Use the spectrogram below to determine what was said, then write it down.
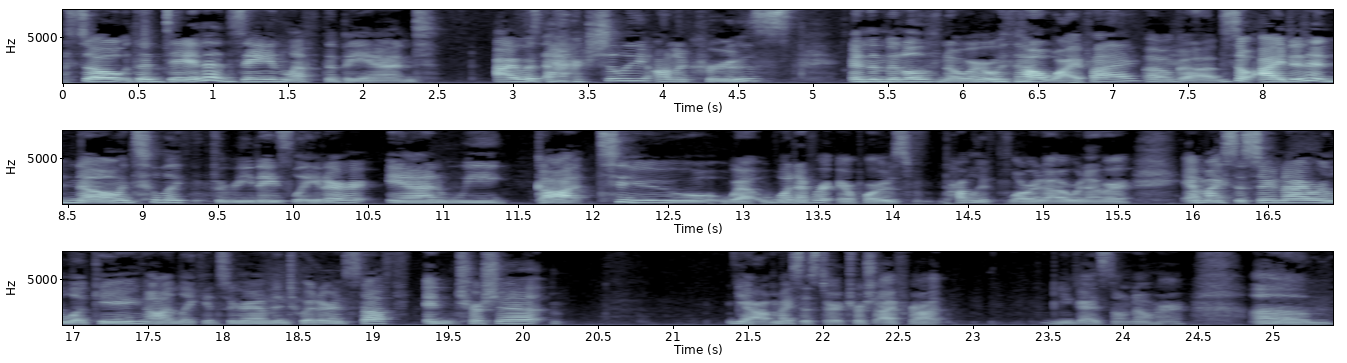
So the day that Zayn left the band, I was actually on a cruise in the middle of nowhere without Wi-Fi. Oh God. So I didn't know until like three days later, and we got to wh- whatever airport it was, probably Florida or whatever. And my sister and I were looking on like Instagram and Twitter and stuff. And Trisha, yeah, my sister Trisha, I forgot. You guys don't know her, um,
